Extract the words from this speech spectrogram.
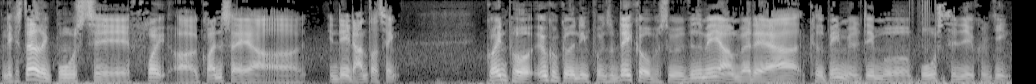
Men det kan stadigvæk bruges til frø og grøntsager og en del andre ting. Gå ind på økogødning.dk, hvis du vil vide mere om, hvad det er, kødbenmel det må bruges til i økologien.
